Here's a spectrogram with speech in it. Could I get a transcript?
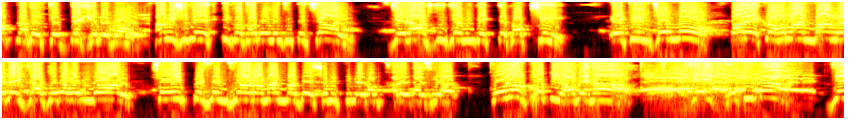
আপনাদেরকে দেখে নেব। আমি শুধু একটি কথা বলে দিতে চাই, যে রাজনীতি আমি দেখতে পাচ্ছি এটির জন্য তারেক রহমান বাংলাদেশ জাতীয়তাবাদী দল, শহীদ প্রেসিডেন্ট জিয়াউর রহমান বা দেশ সমিতি বেগম খালেদা জিয়ার কোনো ক্ষতি হবে না। যে ক্ষতিটা, যে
